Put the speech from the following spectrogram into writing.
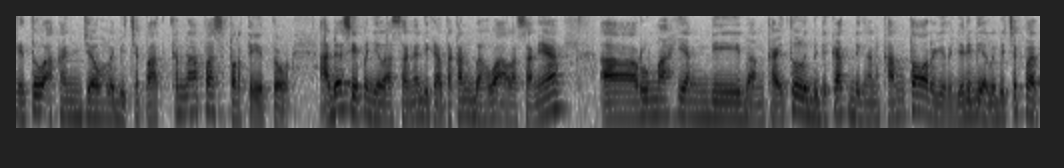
itu akan jauh lebih cepat. Kenapa seperti itu? Ada sih penjelasannya dikatakan bahwa alasannya uh, rumah yang di Bangka itu lebih dekat dengan kantor gitu. Jadi biar lebih cepat.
